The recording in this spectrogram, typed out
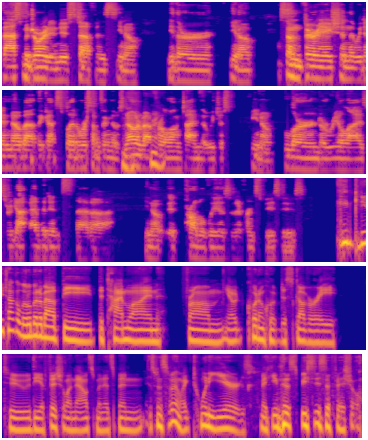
vast majority of new stuff is, you know, either, you know, some variation that we didn't know about that got split or something that was known about right. for a long time that we just, you know, learned or realized or got evidence that, uh, you know, it probably is a different species. Can, can you talk a little bit about the the timeline from, you know, quote unquote discovery to the official announcement. It's been it's been something like 20 years making this species official.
